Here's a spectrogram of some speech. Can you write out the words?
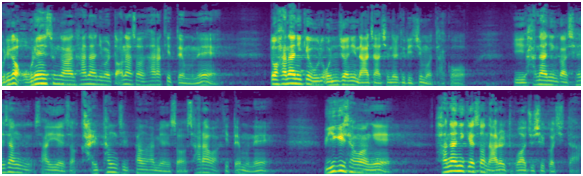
우리가 오랜 순간 하나님을 떠나서 살았기 때문에 또 하나님께 우리 온전히 나 자신을 드리지 못하고 이 하나님과 세상 사이에서 갈팡질팡하면서 살아왔기 때문에 위기 상황에 하나님께서 나를 도와주실 것이다.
